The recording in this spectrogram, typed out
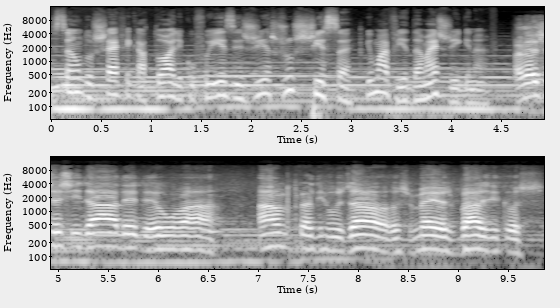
missão do chefe católico foi exigir justiça e uma vida mais digna. A necessidade de uma ampla difusão dos meios básicos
